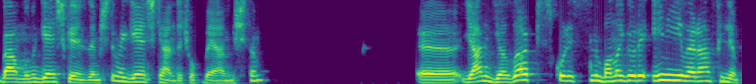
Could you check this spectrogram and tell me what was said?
ben bunu gençken izlemiştim ve gençken de çok beğenmiştim. Ee, yani yazar psikolojisini bana göre en iyi veren film.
